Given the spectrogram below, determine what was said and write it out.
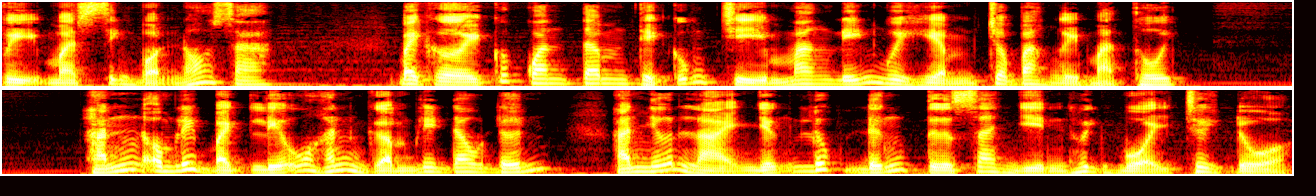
vị mà sinh bọn nó ra. Bạch Khởi có quan tâm thì cũng chỉ mang đến nguy hiểm cho ba người mà thôi. Hắn ôm lấy Bạch Liễu, hắn gầm lên đau đớn. Hắn nhớ lại những lúc đứng từ xa nhìn huynh muội chơi đùa,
